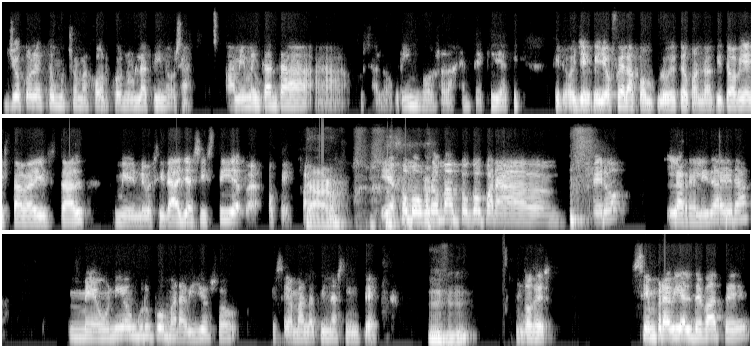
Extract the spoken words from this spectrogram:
yo conecto mucho mejor con un latino, o sea, a mí me encanta a, pues a los gringos, a la gente aquí de aquí, decir, oye, que yo fui a la Complu que cuando aquí todavía estaba y tal, mi universidad ya existía, ok. Claro. Y es como broma un poco para... Pero la realidad era, me uní a un grupo maravilloso que se llama Latinas Intec. Entonces, siempre había el debate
